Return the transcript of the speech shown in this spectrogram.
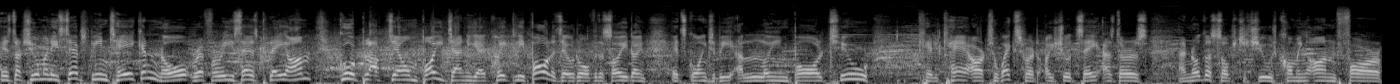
Is there too many steps being taken? No. Referee says play on. Good block down by Danielle Quigley. Ball is out over the sideline. It's going to be a line ball to Kilkenny or to Wexford, I should say, as there's another substitute coming on for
